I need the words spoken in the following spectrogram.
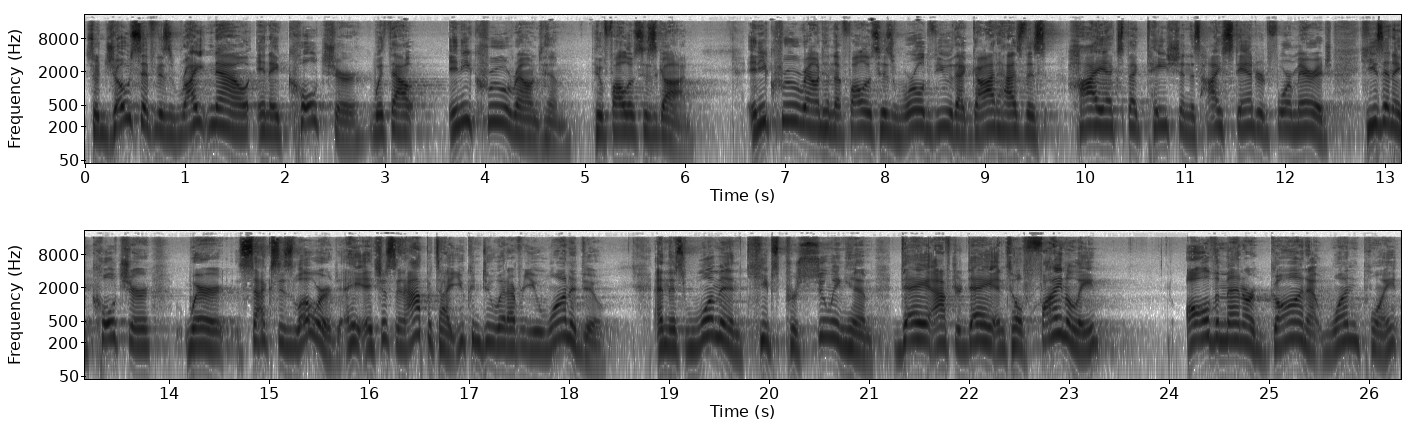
So Joseph is right now in a culture without any crew around him who follows his God. Any crew around him that follows his worldview that God has this high expectation, this high standard for marriage. He's in a culture where sex is lowered. Hey, it's just an appetite. You can do whatever you want to do. And this woman keeps pursuing him day after day until finally all the men are gone at one point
